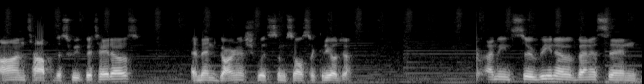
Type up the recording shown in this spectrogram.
on top of the sweet potatoes and then garnish with some salsa criolla. I mean, Cervena venison,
